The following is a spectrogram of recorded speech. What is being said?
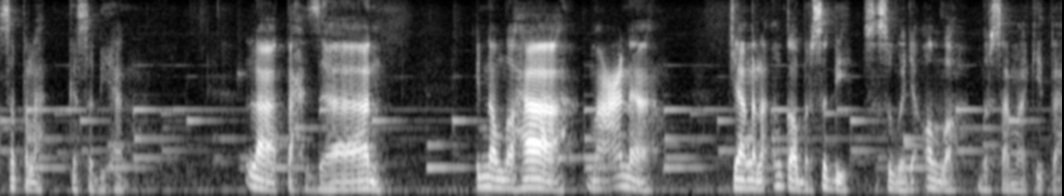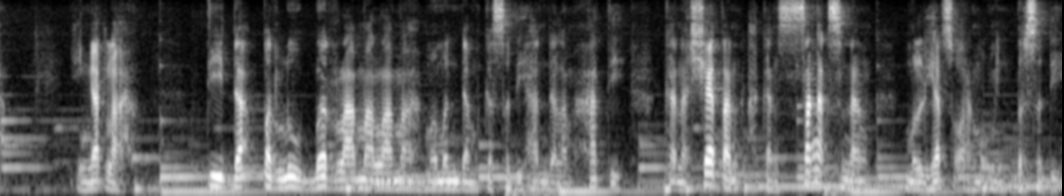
setelah kesedihan. La tahzan, innallaha ma'ana. Janganlah engkau bersedih, sesungguhnya Allah bersama kita. Ingatlah, tidak perlu berlama-lama memendam kesedihan dalam hati, karena setan akan sangat senang melihat seorang mukmin bersedih.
